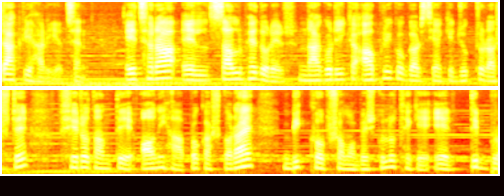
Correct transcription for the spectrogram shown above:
চাকরি হারিয়েছেন। এছাড়া এল সালভেদরের নাগরিক আব্রিকো গার্সিয়াকে যুক্তরাষ্ট্রে ফেরত আনতে অনীহা প্রকাশ করায় বিক্ষোভ সমাবেশগুলো থেকে এর তীব্র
